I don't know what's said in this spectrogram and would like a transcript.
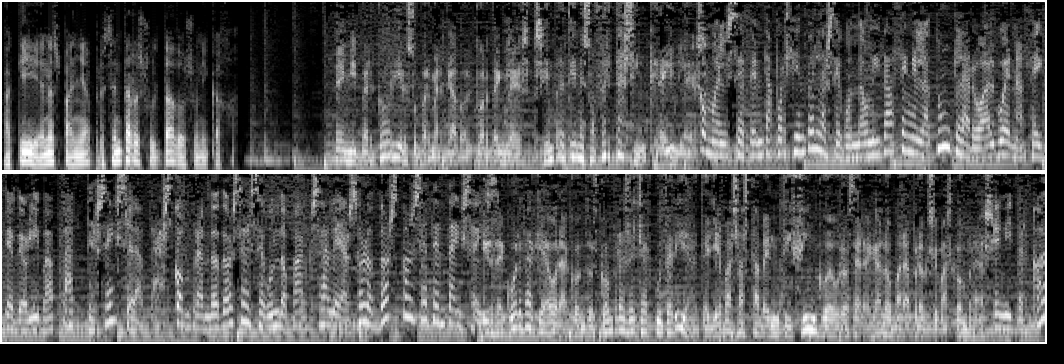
Aquí, en España, presenta resultados Unicaja. En Hipercor y el supermercado El Corte Inglés siempre tienes ofertas increíbles. Como el 70% en la segunda unidad en el atún claro al buen aceite de oliva pack de 6 latas. Comprando dos, el segundo pack sale a solo 2,76. Y recuerda que ahora con tus compras de charcutería te llevas hasta 25 euros de regalo para próximas compras. En Hipercor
